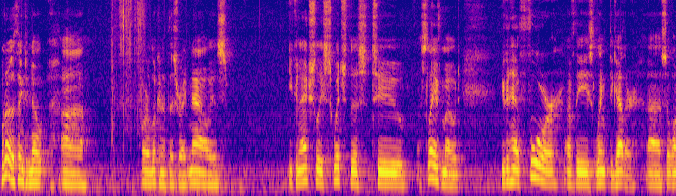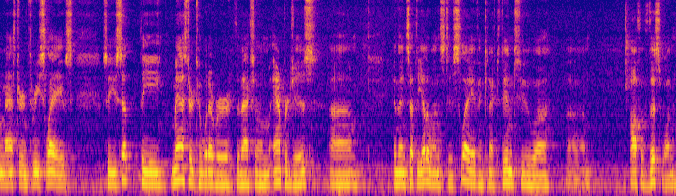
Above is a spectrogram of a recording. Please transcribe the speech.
One other thing to note uh, we're looking at this right now is you can actually switch this to slave mode. You can have four of these linked together, uh, so one master and three slaves. So you set the master to whatever the maximum amperage is, um, and then set the other ones to slave and connect it into uh, um, off of this one,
